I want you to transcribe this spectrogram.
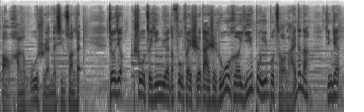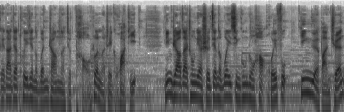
饱含了无数人的辛酸泪。究竟数字音乐的付费时代是如何一步一步走来的呢？今天给大家推荐的文章呢，就讨论了这个话题。您只要在充电时间的微信公众号回复“音乐版权”，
